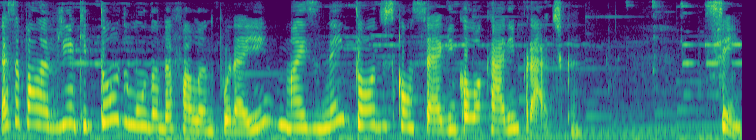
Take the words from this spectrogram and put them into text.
Essa palavrinha que todo mundo anda falando por aí, mas nem todos conseguem colocar em prática. Sim,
